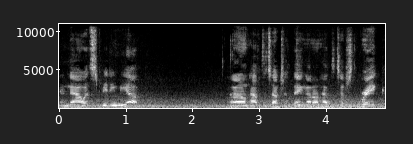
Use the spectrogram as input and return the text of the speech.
And now it's speeding me up. And I don't have to touch a thing. I don't have to touch the brake.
